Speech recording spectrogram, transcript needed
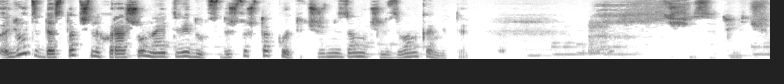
люди достаточно хорошо на это ведутся. Да что ж такое, ты что же не замучили звонками-то? Сейчас отвечу.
